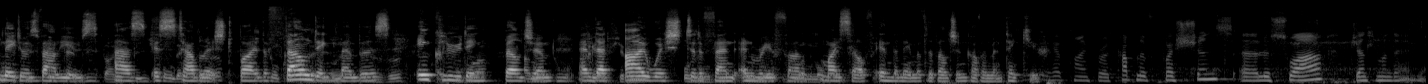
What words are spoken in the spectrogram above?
NATO's values as established by the founding members, including Belgium, and that I wish to defend and reaffirm myself in the name of the Belgian government. Thank you. We have time for a couple of questions. Uh, le soir, gentleman there. Yeah.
